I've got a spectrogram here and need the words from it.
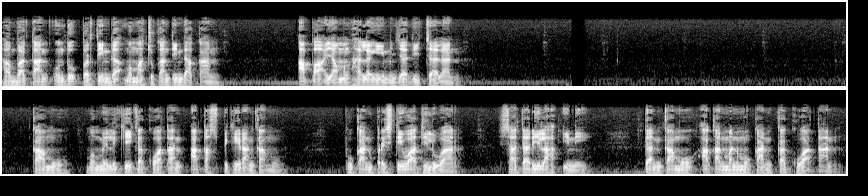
Hambatan untuk bertindak memajukan tindakan. Apa yang menghalangi menjadi jalan? Kamu memiliki kekuatan atas pikiran kamu, bukan peristiwa di luar. Sadarilah ini, dan kamu akan menemukan kekuatan.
